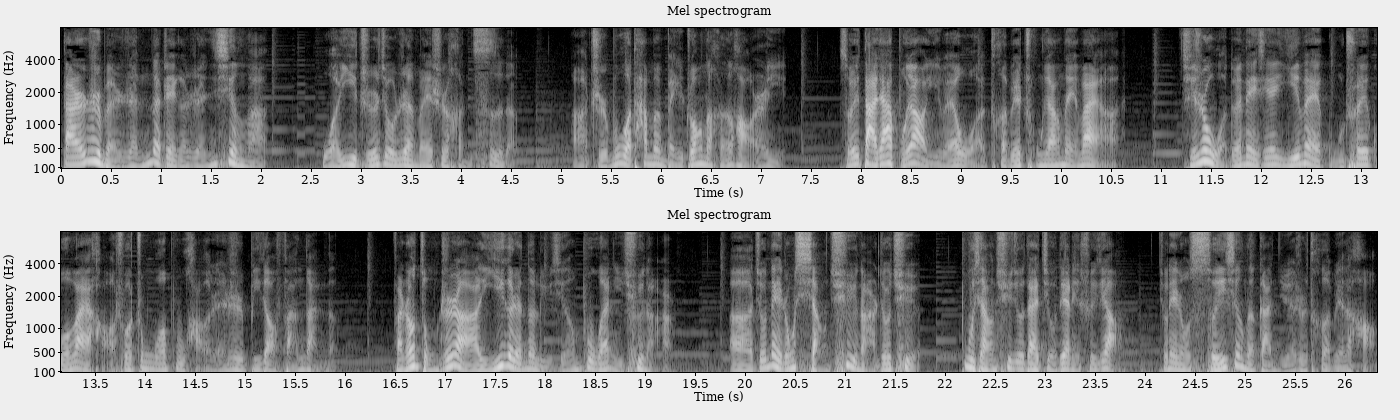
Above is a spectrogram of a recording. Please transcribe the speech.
但是日本人的这个人性啊，我一直就认为是很次的，啊，只不过他们伪装的很好而已。所以大家不要以为我特别崇洋媚外啊，其实我对那些一味鼓吹国外好、说中国不好的人是比较反感的。反正总之啊，一个人的旅行，不管你去哪儿，呃，就那种想去哪儿就去，不想去就在酒店里睡觉，就那种随性的感觉是特别的好。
